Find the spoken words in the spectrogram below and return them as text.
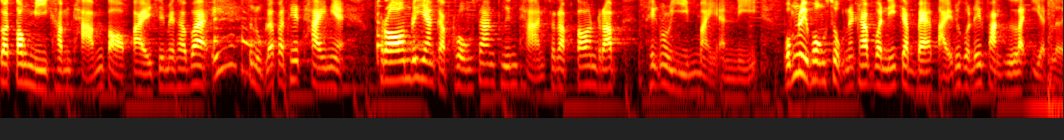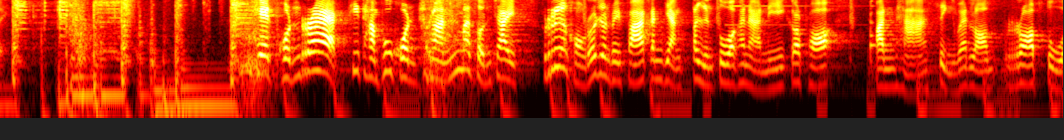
ก็ต้องมีคำถามต่อไปใช่ไหมครับว่าเอ๊ะสรุปแล้วประเทศไทยเนี่ยพร้อมหรือยังกับโครงสร้างพื้นฐานสำหรับต้อนรับเทคโนโลยีใหม่อันนี้ ผมหนุ่ยพงศุขนะครับวันนี้จะแบร์ไต้ทุกคนได้ฟังละเอียดเลย เหตุผลแรกที่ทำผู้คนหันมาสนใจเรื่องของรถยนต์ไฟฟ้ากันอย่างตื่นตัวขนาดนี้ ก็เพราะปัญหาสิ่งแวดล้อมรอบตัว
